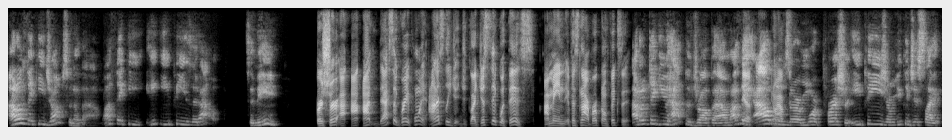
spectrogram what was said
I don't think he drops another album. I think he he EPs it out. To me, for sure, I, I, I, that's a great point. Honestly, j- like just stick with this. I mean, if it's not broke, don't fix it. I don't think you have to drop an album. I think yeah, albums are more pressure. EPs, or you could just like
